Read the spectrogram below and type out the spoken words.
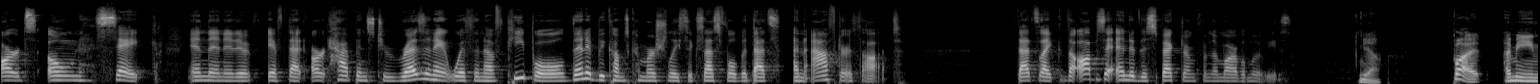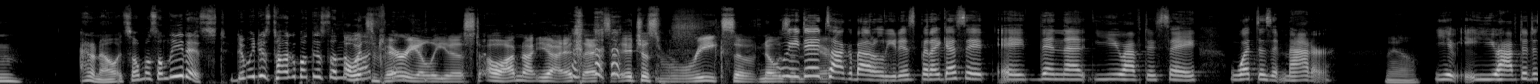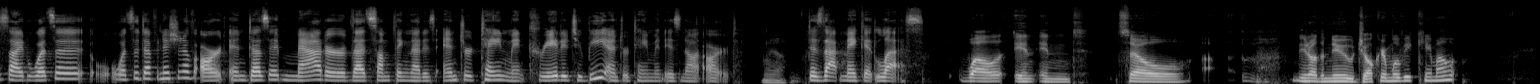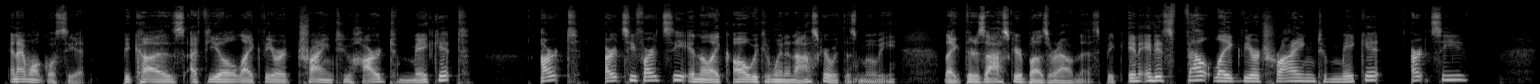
art's own sake. And then it, if, if that art happens to resonate with enough people, then it becomes commercially successful, but that's an afterthought. That's like the opposite end of the spectrum from the Marvel movies. Yeah. But I mean, I don't know, it's almost elitist. Didn't we just talk about this on the Oh, it's very elitist. Oh, I'm not. Yeah, it's, it's it just reeks of nose. we in did the air. talk about elitist, but I guess it, it then that you have to say, what does it matter? Yeah. You you have to decide what's a what's the definition of art and does it matter that something that is entertainment created to be entertainment is not art? Yeah. Does that make it less? Well, in in so uh, you know the new Joker movie came out, and I won't go see it because I feel like they were trying too hard to make it art artsy fartsy, and they're like, oh, we could win an Oscar with this movie. Like there's Oscar buzz around this, and and it just felt like they were trying to make it artsy,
